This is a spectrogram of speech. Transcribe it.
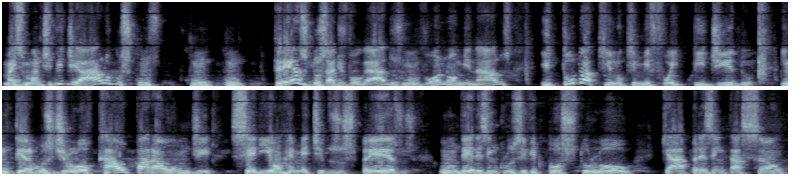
mas mantive diálogos com, com, com três dos advogados, não vou nominá-los, e tudo aquilo que me foi pedido em termos de local para onde seriam remetidos os presos, um deles, inclusive, postulou que a apresentação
